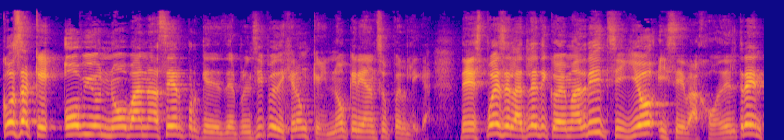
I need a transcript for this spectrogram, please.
cosa que obvio no van a hacer porque desde el principio dijeron que no querían Superliga. Después el Atlético de Madrid siguió y se bajó del tren,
